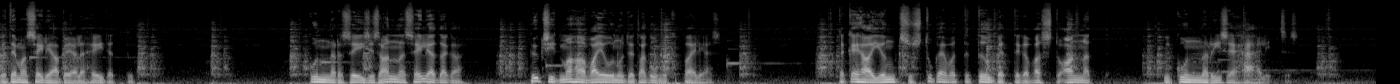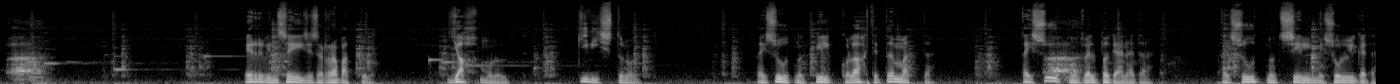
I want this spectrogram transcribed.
ja tema selja peale heidetud. Gunnar seisis Anna selja taga, püksid maha vajunud ja tagumik paljas. ta keha jõnksus tugevate tõugetega vastu Annat, kui Gunnar ise häälitses. Ervin seisis rabatult, jahmunult, kivistunult. ta ei suutnud pilku lahti tõmmata. ta ei suutnud veel põgeneda ta ei suutnud silmi sulgeda.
